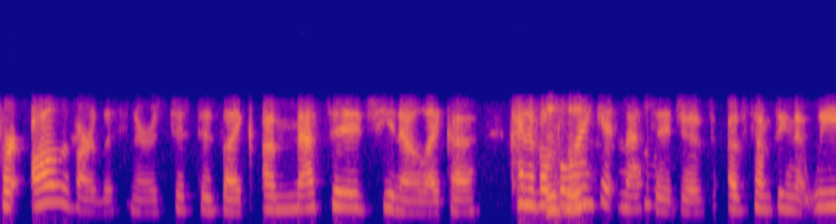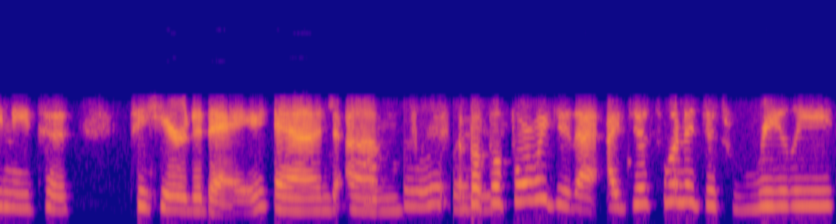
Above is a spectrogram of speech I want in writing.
for all of our listeners, just as like a message, you know, like a kind of a Mhm. blanket message of of something that we need to to hear today. And um, Absolutely. but before we do that, I just want to just really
